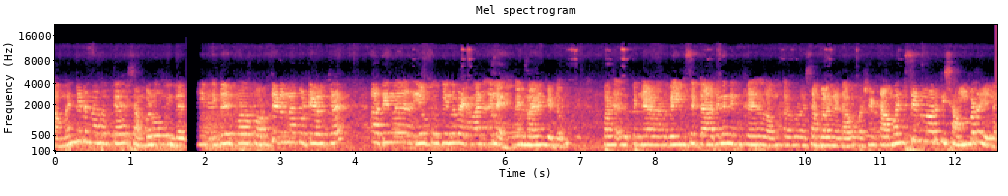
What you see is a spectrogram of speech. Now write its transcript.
കമന്റ് ഇടുന്നതൊക്കെ ശമ്പളവും ഇല്ല ഇതിപ്പോ പുറത്തിടുന്ന കുട്ടികൾക്ക് അതിൽ നിന്ന് യൂട്യൂബിൽ നിന്ന് വരുമാനം അല്ലെ? വരുമാനം കിട്ടും. പിന്നെ റീൽസ് ഇട്ട അതിന് നിങ്ങൾക്ക് ശമ്പളം ഉണ്ടാവും. പക്ഷെ കമന്റ്സ് ഇടുന്നവർക്ക് ശമ്പളം ഇല്ല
